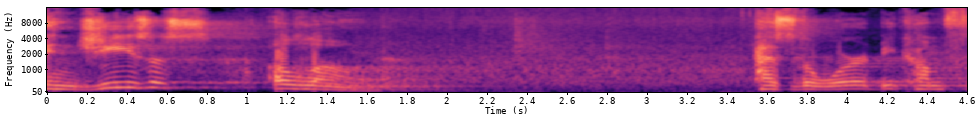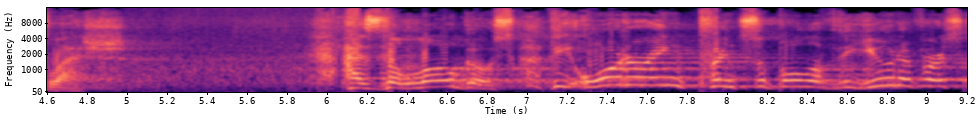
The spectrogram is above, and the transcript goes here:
in Jesus alone, has the Word become flesh? Has the Logos, the ordering principle of the universe,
